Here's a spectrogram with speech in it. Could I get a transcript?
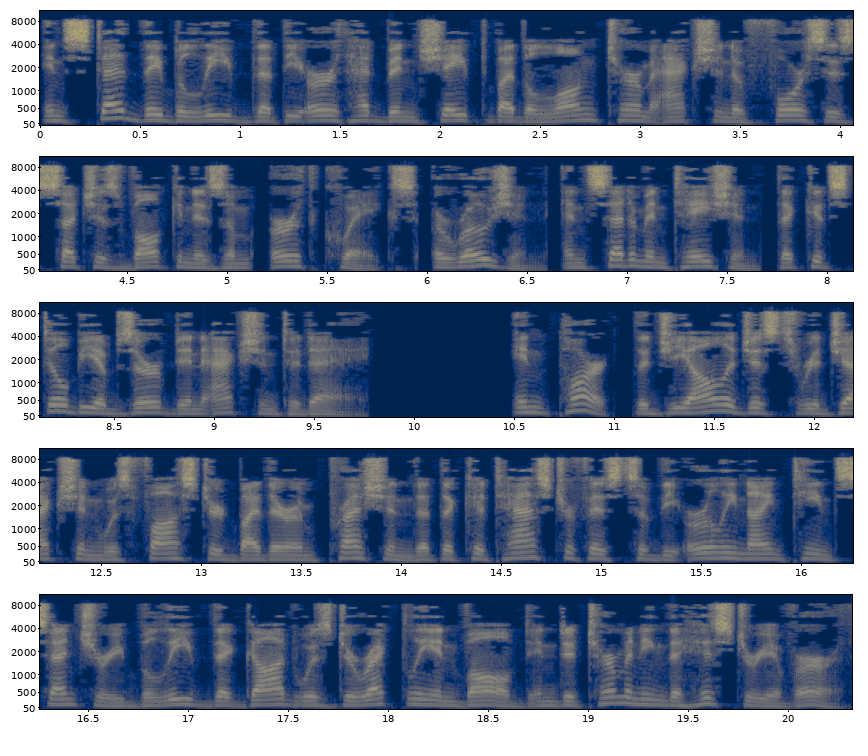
Instead they believed that the Earth had been shaped by the long-term action of forces such as volcanism, earthquakes, erosion, and sedimentation, that could still be observed in action today. In part, the geologists' rejection was fostered by their impression that the catastrophists of the early 19th century believed that God was directly involved in determining the history of Earth.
